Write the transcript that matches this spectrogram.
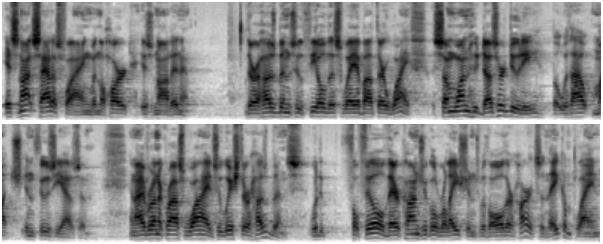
it's not satisfying when the heart is not in it. There are husbands who feel this way about their wife, someone who does her duty but without much enthusiasm. And I've run across wives who wish their husbands would fulfill their conjugal relations with all their hearts, and they complain,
